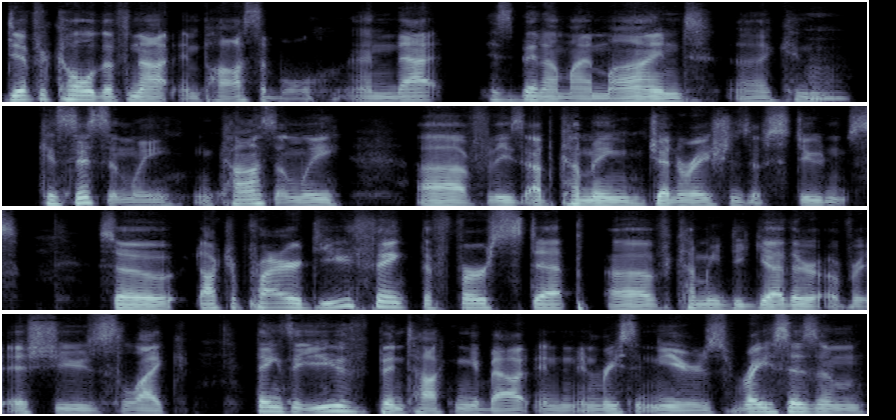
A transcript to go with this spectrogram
difficult, if not impossible. And that has been on my mind uh, con- mm. consistently and constantly uh, for these upcoming generations of students. So, Dr. Prior, do you think the first step of coming together over issues like things that you've been talking about in, in recent years, racism,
